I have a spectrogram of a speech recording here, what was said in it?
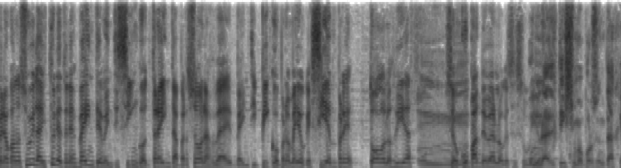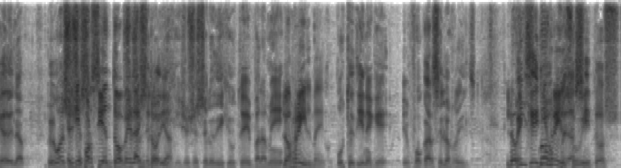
Pero cuando subí la historia tenés 20, 25, 30 personas, 20 y pico promedio que siempre, todos los días, se ocupan de ver lo que se subió. Un altísimo porcentaje de la... Pero el 10% ve la historia. yo ya se lo dije a usted, para mí... Los reels, me dijo. Usted tiene que enfocarse en los reels. Lo pequeños reels pedacitos,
